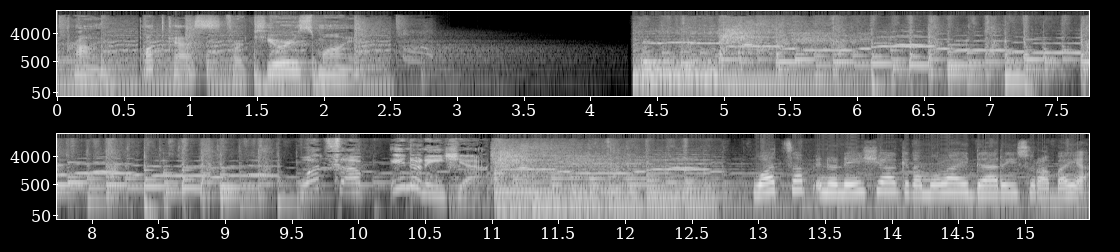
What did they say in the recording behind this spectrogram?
at Prime, podcast for curious mind. WhatsApp Indonesia. WhatsApp Indonesia kita mulai dari Surabaya.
